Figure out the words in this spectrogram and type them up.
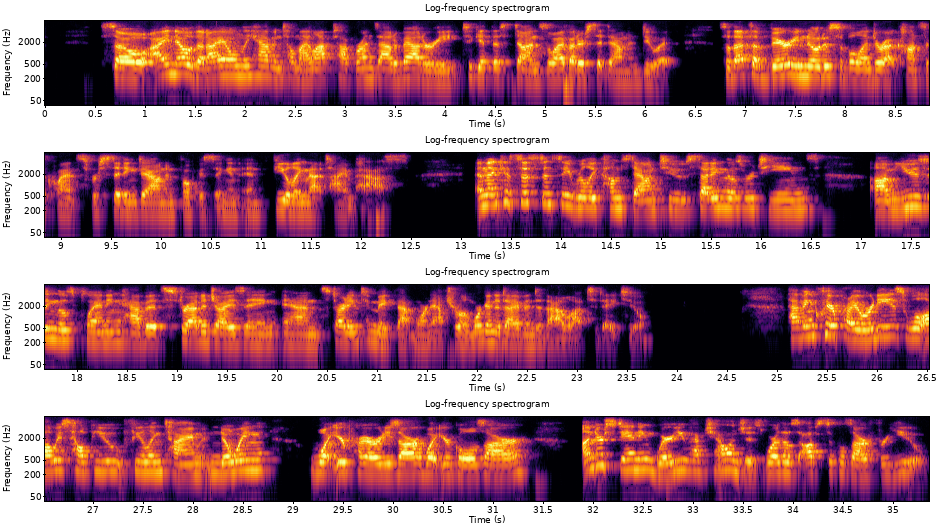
So I know that I only have until my laptop runs out of battery to get this done. So I better sit down and do it. So that's a very noticeable and direct consequence for sitting down and focusing and, and feeling that time pass. And then consistency really comes down to setting those routines, um, using those planning habits, strategizing, and starting to make that more natural. And we're going to dive into that a lot today, too. Having clear priorities will always help you feeling time, knowing what your priorities are, what your goals are, understanding where you have challenges, where those obstacles are for you.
